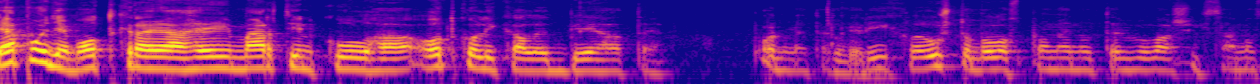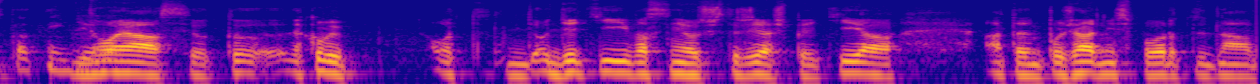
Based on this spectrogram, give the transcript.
Ja pôjdem od kraja, hej, Martin Kulha, od kolika let biehate? Poďme také rýchle, už to bolo spomenuté vo vašich samostatných No dieloch. já asi od, to, jakoby od, od dětí vlastně od 4 až 5 a, a ten požární sport na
